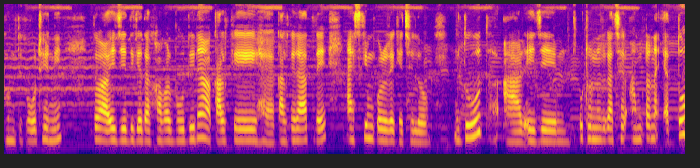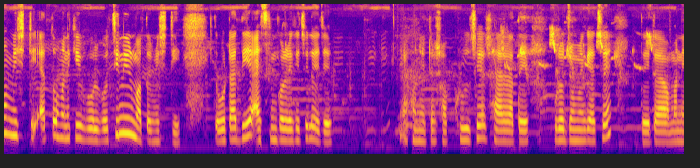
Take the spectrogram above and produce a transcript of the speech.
ঘুম থেকে ওঠেনি। তো এই যে এদিকে দেখো আবার বৌদি না কালকে হ্যাঁ কালকে রাত্রে আইসক্রিম করে রেখেছিল দুধ আর এই যে উঠোনের গাছের আমটা না এত মিষ্টি, এত মানে কি বলব, চিনির মতো মিষ্টি। তো ওটা দিয়ে আইসক্রিম করে রেখেছিল। এই যে এখন এটা সব খুলছে, সারা রাতে পুরো জমে গেছে। তো এটা মানে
